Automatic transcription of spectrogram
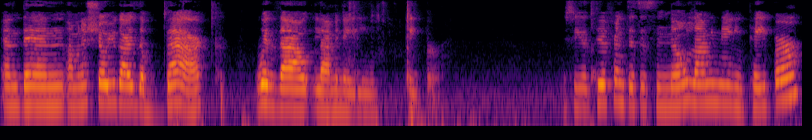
and then I'm going to show you guys the back without laminating paper. You see the difference? This is no laminating paper.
